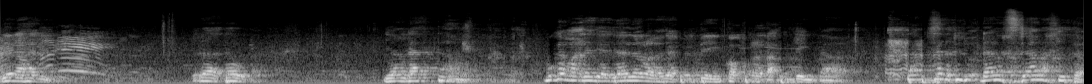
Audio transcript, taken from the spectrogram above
Dia nak hadir. Tidak tahu. Yang datang. Bukan maknanya dia jenderal saja penting Korporal tak penting tak. Tapi saya nak tunjuk dalam sejarah kita.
